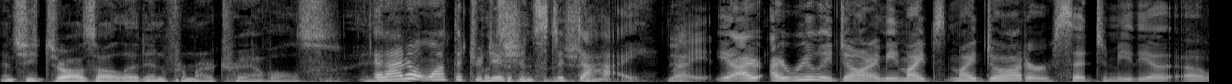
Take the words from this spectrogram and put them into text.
And she draws all that in from our travels. And I don't want the traditions to the show. die. Yeah. Right. Yeah, I, I really don't. I mean, my my daughter said to me the uh,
